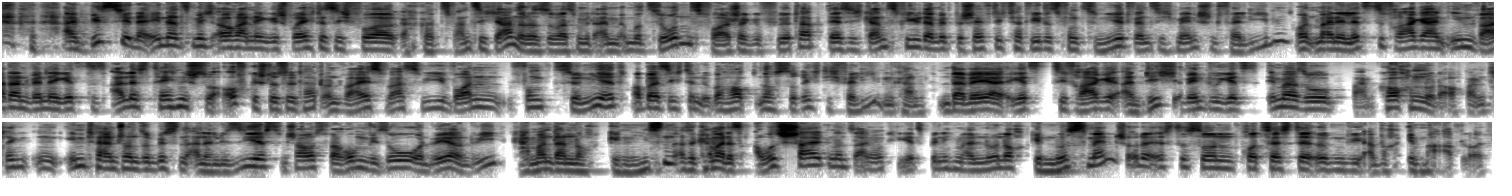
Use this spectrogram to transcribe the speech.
ein bisschen erinnert es mich auch an ein Gespräch, das ich vor, ach Gott, 20 Jahren oder sowas mit einem Emotionsforscher geführt habe, der sich ganz viel damit beschäftigt hat, wie das funktioniert, wenn sich Menschen verlieben. Und meine letzte Frage an ihn war dann, wenn er jetzt das alles technisch so aufgeschlüsselt hat und weiß, was wie wann funktioniert, ob er sich denn überhaupt noch so richtig verlieben kann. Und da wäre ja jetzt die Frage an dich, wenn du jetzt immer so beim Kochen oder auch beim Trinken intern schon so ein bisschen analysierst und schaust, warum, wieso und wer und wie, kann man dann noch genießen? genießen? Also kann man das ausschalten und sagen, okay, jetzt bin ich mal nur noch Genussmensch oder ist das so ein Prozess, der irgendwie einfach immer abläuft?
